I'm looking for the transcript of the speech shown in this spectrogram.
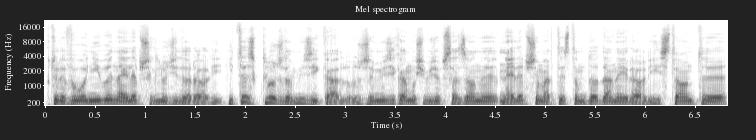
które wyłoniły najlepszych ludzi do roli. I to jest klucz do musicalu, że musical musi być obsadzony najlepszym artystą do danej roli, stąd y,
